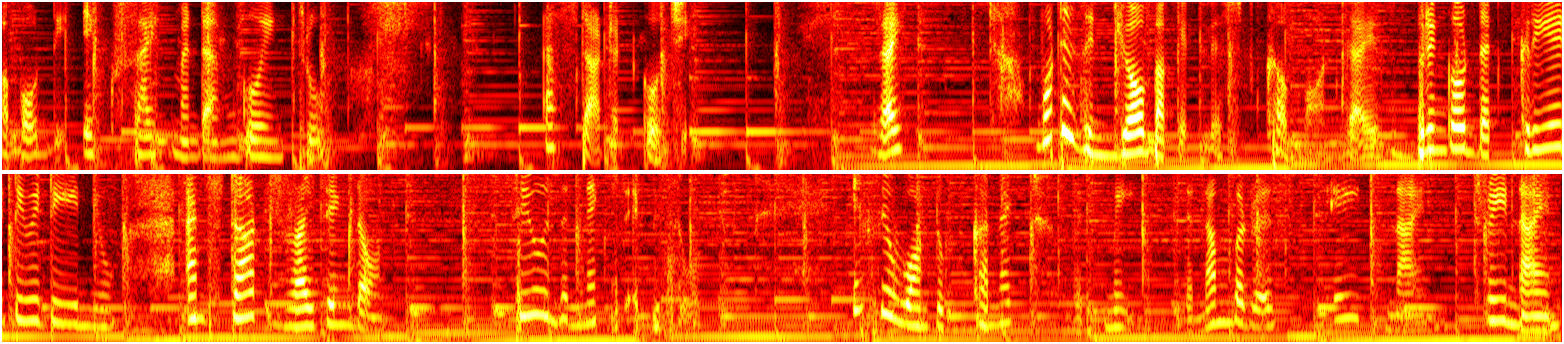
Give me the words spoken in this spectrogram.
about the excitement I'm going through. I've started coaching, right? What is in your bucket list? Come on, guys, bring out that creativity in you and start writing down. See you in the next episode. If you want to connect with me, the number is 8939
